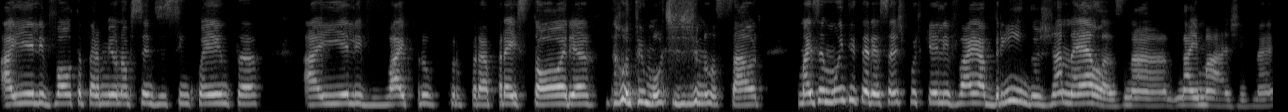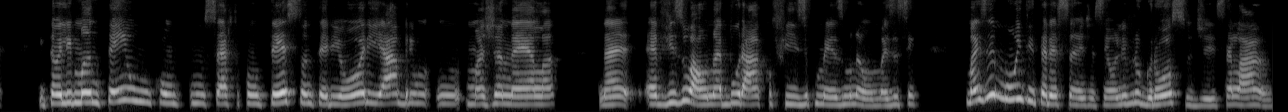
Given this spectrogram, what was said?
aí ele volta para 1950, aí ele vai para a pré-história, então tem um monte de dinossauro. Mas é muito interessante porque ele vai abrindo janelas na, na imagem, né? Então ele mantém um, um certo contexto anterior e abre um, um, uma janela, né? É visual, não é buraco físico mesmo, não. Mas assim, mas é muito interessante, assim, é um livro grosso de, sei lá,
